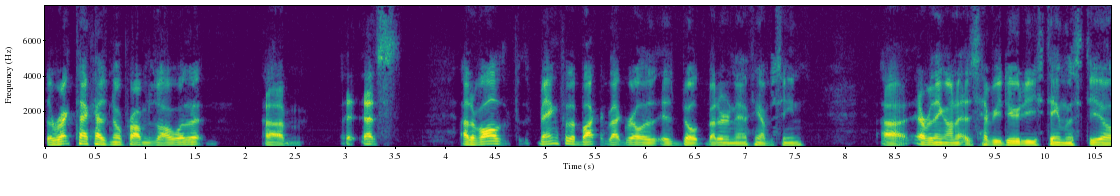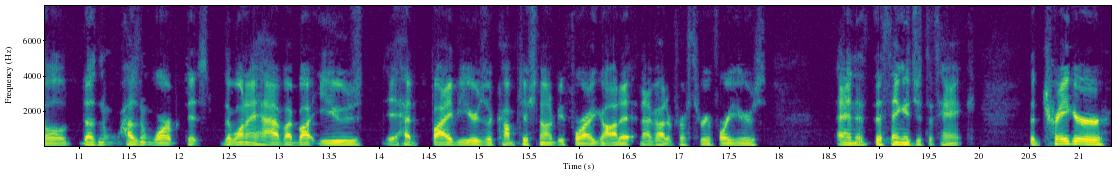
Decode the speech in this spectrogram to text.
the Rectech has no problems at all with it. Um, that's out of all bang for the buck, that grill is, is built better than anything I've seen. Uh, everything on it is heavy duty stainless steel. Doesn't hasn't warped. It's the one I have. I bought used. It had five years of competition on it before I got it, and I've had it for three or four years. And the thing is just a tank. The Traeger,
